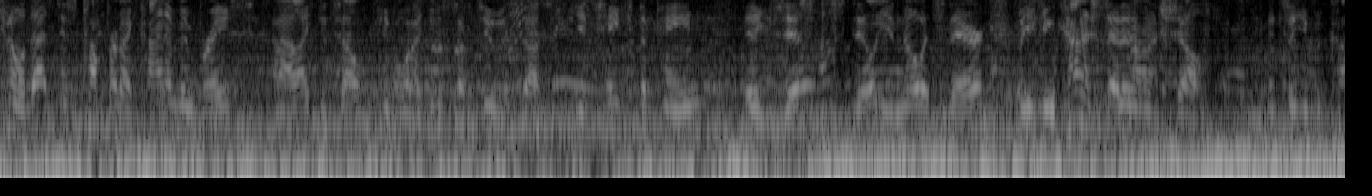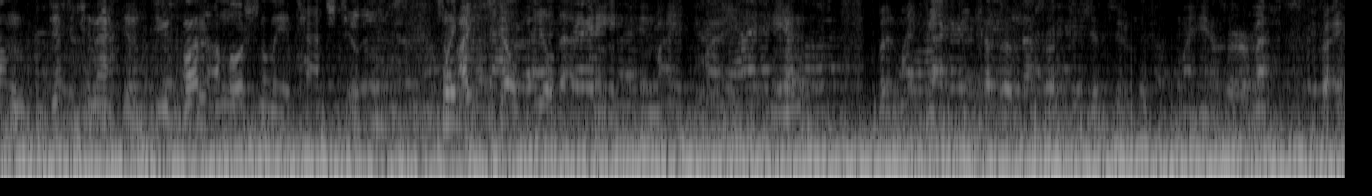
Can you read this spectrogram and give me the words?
you know that discomfort I kind of embrace, and I like to tell people when I do this stuff too is uh, you take the pain, it exists still, you know it's there, but you can kind of set it on a shelf, and so you become disconnected, you unemotionally attached to it. So I still feel that pain in my, my hands, but it might be because of jiu-jitsu. My hands are a mess, right?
